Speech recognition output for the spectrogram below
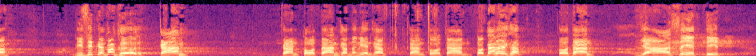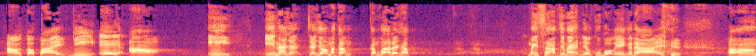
า resistance ก็คือการการต่อต้านครับนักเรียนครับ การต่อต้านต่อต้านอะไรครับ ต่อต้าน ยาเสพติดอ้าวต่อไป D A R E E น่าจะจะย่อมาคำคำว่าอะไรครับ ไม่ทราบใช่ไหมเดี๋ยวครูบอกเองก็ได้ อืม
